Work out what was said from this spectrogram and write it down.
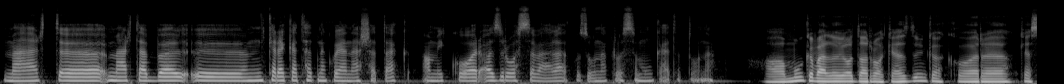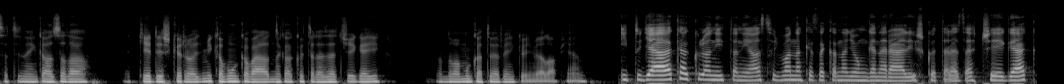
mert, ö, mert ebből ö, kerekedhetnek olyan esetek, amikor az rossz a vállalkozónak, rossz a munkáltatónak. Ha a munkavállalói oldalról kezdünk, akkor kezdhetnénk azzal a kérdéskörről, hogy mik a munkavállalónak a kötelezettségei, gondolom a munkatörvénykönyv alapján. Itt ugye el kell különíteni azt, hogy vannak ezek a nagyon generális kötelezettségek,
